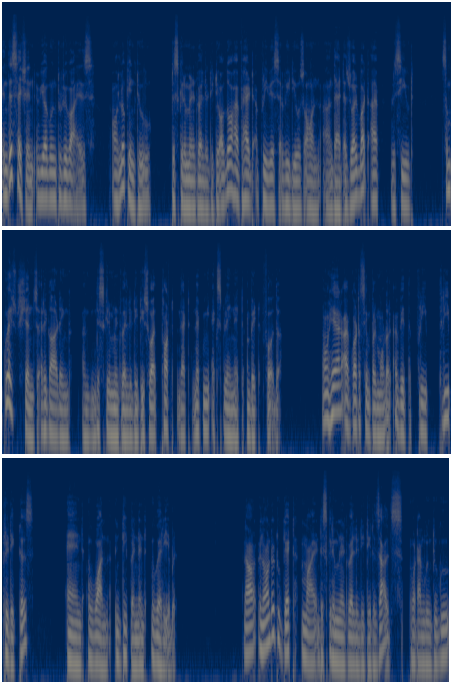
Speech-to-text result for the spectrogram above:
In this session, we are going to revise or look into discriminant validity. Although I've had previous videos on, on that as well, but I've received some questions regarding uh, discriminant validity. So I thought that let me explain it a bit further. Now here I've got a simple model with three, three predictors and one dependent variable. Now, in order to get my discriminant validity results, what I'm going to do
